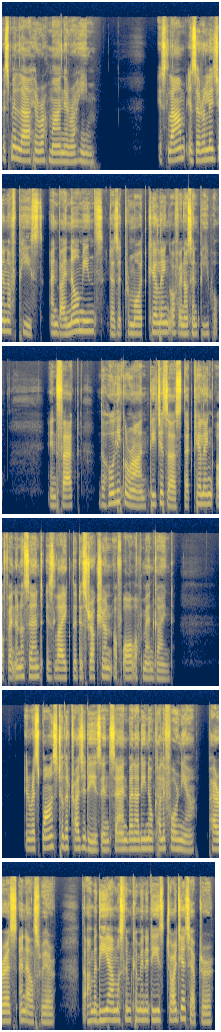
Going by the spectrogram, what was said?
Bismillahirrahmanirrahim. Islam is a religion of peace, and by no means does it promote killing of innocent people. In fact, the Holy Quran teaches us that killing of an innocent is like the destruction of all of mankind. In response to the tragedies in San Bernardino, California, Paris, and elsewhere, the Ahmadiyya Muslim Community's Georgia chapter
